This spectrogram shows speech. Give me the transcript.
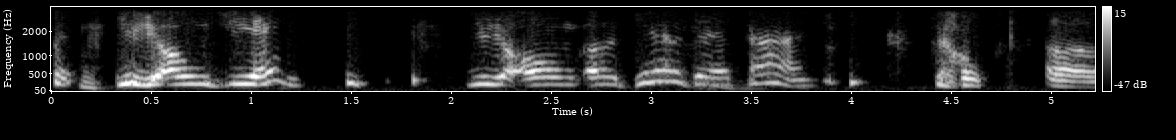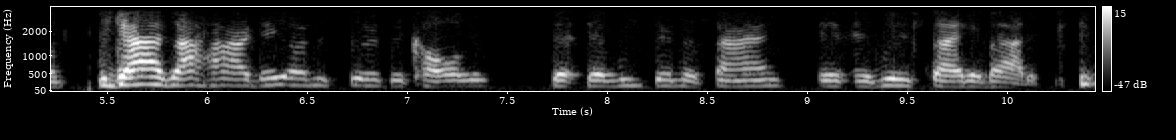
you're your own GA. you're your own uh, janitor at times. so uh, the guys I hired, they understood the calling that, that we've been assigned, and, and we're excited about it.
